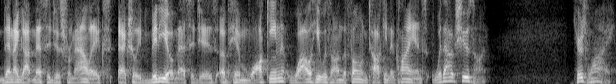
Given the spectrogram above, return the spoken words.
then I got messages from Alex, actually video messages of him walking while he was on the phone talking to clients without shoes on. Here's why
